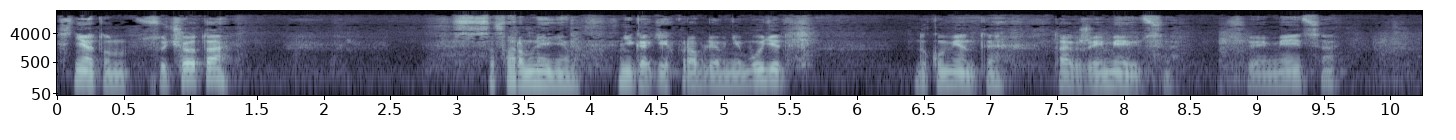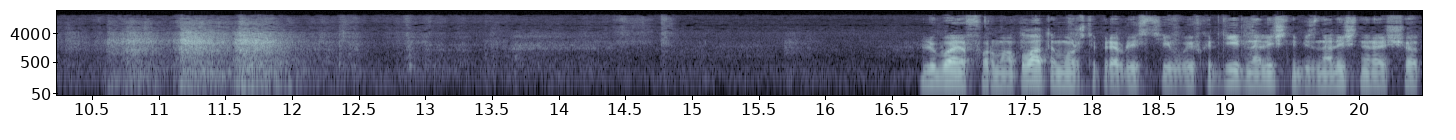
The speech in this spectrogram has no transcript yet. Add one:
Снят он с учета. С оформлением никаких проблем не будет. Документы также имеются. Все имеется. Любая форма оплаты можете приобрести вы в кредит, наличный, безналичный расчет.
